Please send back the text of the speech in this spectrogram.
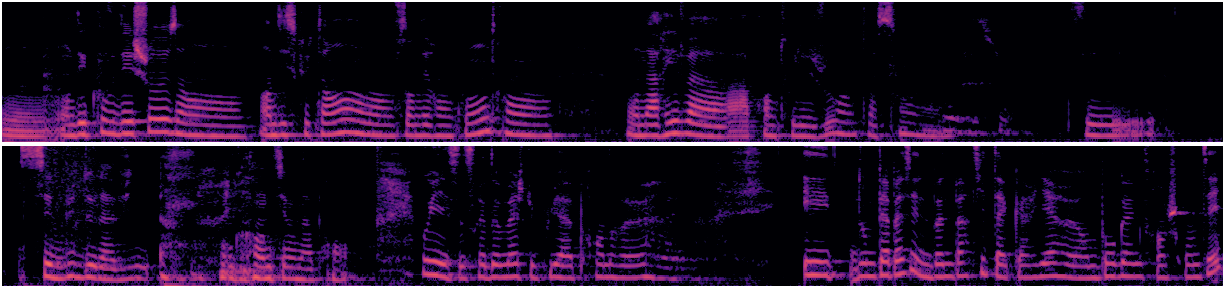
on, découvre des choses en, discutant, en faisant des rencontres, on arrive à apprendre tous les jours. Hein, de toute façon, c'est c'est le but de la vie. on grandit, on apprend. Oui, ce serait dommage de plus apprendre. Euh. Et donc, tu as passé une bonne partie de ta carrière euh, en Bourgogne-Franche-Comté.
